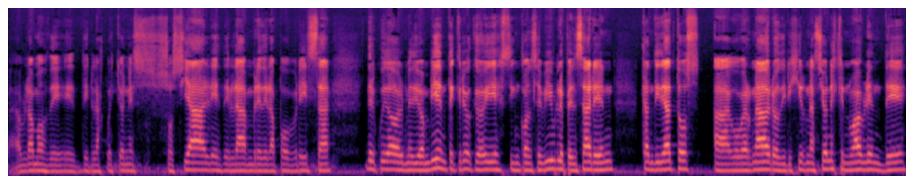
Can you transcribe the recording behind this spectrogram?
hablamos de, las cuestiones sociales, del hambre, de la pobreza, del cuidado del medio ambiente. Creo que hoy es inconcebible pensar en candidatos a gobernar o dirigir naciones que no hablen de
